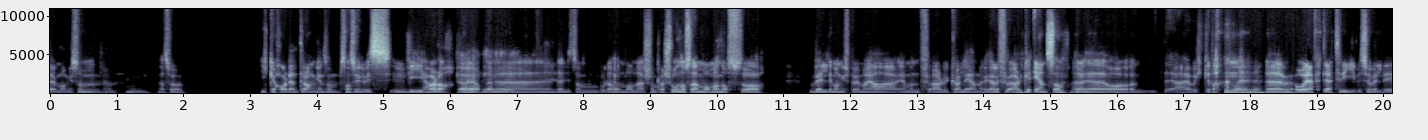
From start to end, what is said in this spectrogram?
det er mange som altså ikke har den trangen som sannsynligvis vi har, da. Ja, ja. det, men, det- Eh, er litt sånn hvordan Ja. man er som person, og så må man også Veldig mange spør meg ja, ja, men er du ikke alene, eller er du ikke ensom? Mm. Og det er jeg jo ikke, da. nei, nei. Eh, og jeg, jeg trives jo veldig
